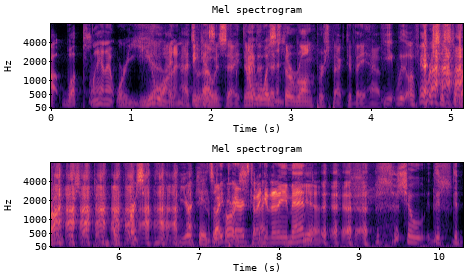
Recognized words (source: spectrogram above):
uh, what planet were you I- on that's what I would say. They're I wasn't the wrong perspective they have. of course it's the wrong perspective of course your kids of Right, course parents? Can I get an amen? yeah so the, the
